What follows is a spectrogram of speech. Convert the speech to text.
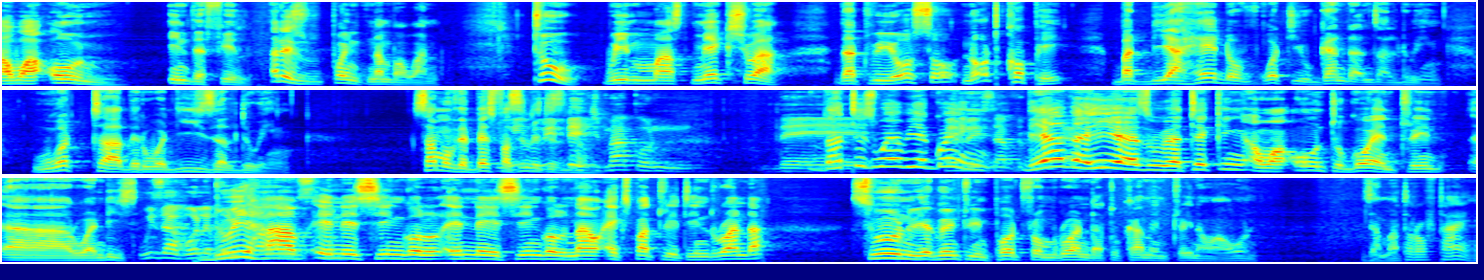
our own in the field. That is point number one. Two, we must make sure that we also not copy, but be ahead of what Ugandans are doing, what uh, the Rwandese are doing. Some of the best facilities. now. benchmark on the That is where we are going. The other years, we were taking our own to go and train uh, Rwandese. With a volleyball Do we have any single, any single now expatriate in Rwanda? Soon we are going to import from Rwanda to come and train our own. It's a matter of time.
